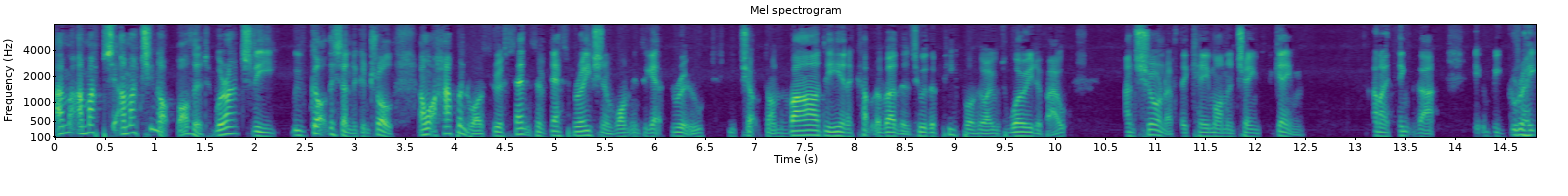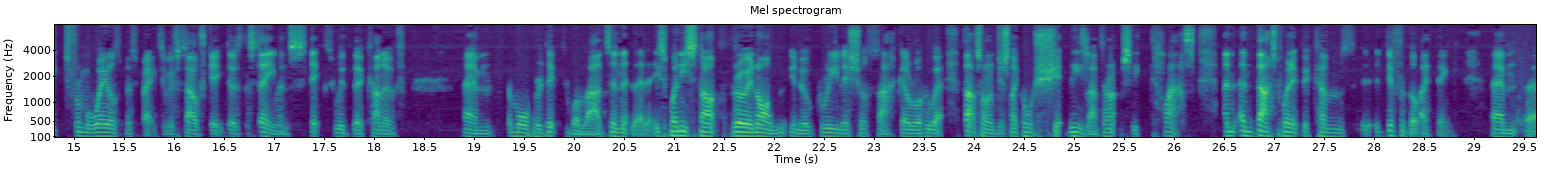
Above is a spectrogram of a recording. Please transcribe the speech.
I'm I'm, I'm actually not bothered. We're actually we've got this under control. And what happened was, through a sense of desperation of wanting to get through, he chucked on Vardy and a couple of others who were the people who I was worried about. And sure enough, they came on and changed the game. And I think that it would be great from a Wales perspective if Southgate does the same and sticks with the kind of um, the more predictable lads. And it's when he starts throwing on, you know, Grealish or Saka or whoever, that's when I'm just like, oh shit, these lads are actually class. And and that's when it becomes uh, difficult, I think, um, uh,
